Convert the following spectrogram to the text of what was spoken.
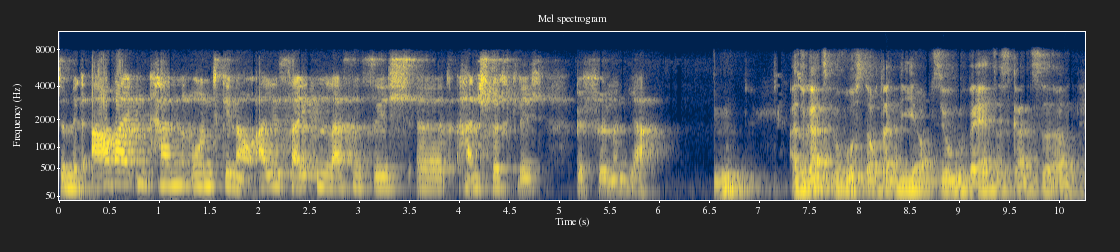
damit arbeiten kann und genau, alle Seiten lassen sich äh, handschriftlich befüllen, ja. Mhm. Also ganz bewusst auch dann die Option gewählt, das Ganze ähm,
